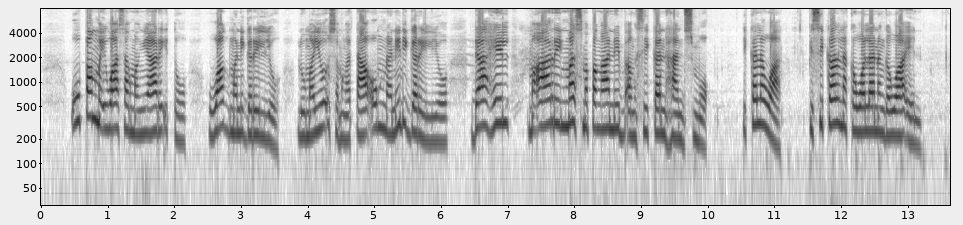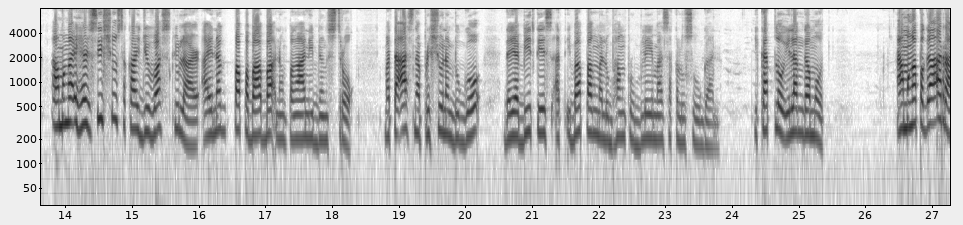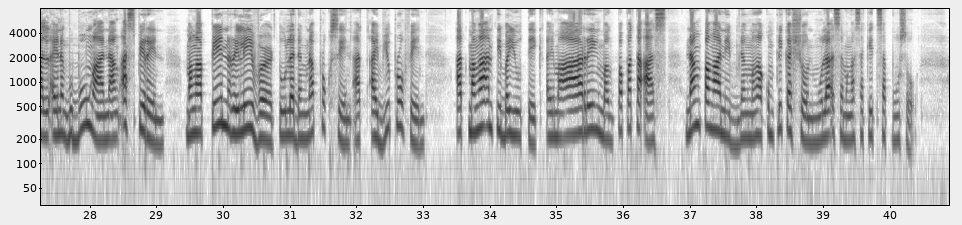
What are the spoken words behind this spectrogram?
Upang maiwasang mangyari ito, huwag manigarilyo, lumayo sa mga taong naninigarilyo dahil maaring mas mapanganib ang second hand smoke. Ikalawa, pisikal na kawalan ng gawain. Ang mga ehersisyo sa cardiovascular ay nagpapababa ng panganib ng stroke, mataas na presyon ng dugo, diabetes at iba pang malubhang problema sa kalusugan. Ikatlo, ilang gamot. Ang mga pag-aaral ay nagbubunga na ang aspirin, mga pain reliever tulad ng naproxen at ibuprofen at mga antibiotic ay maaaring magpapataas ng panganib ng mga komplikasyon mula sa mga sakit sa puso.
